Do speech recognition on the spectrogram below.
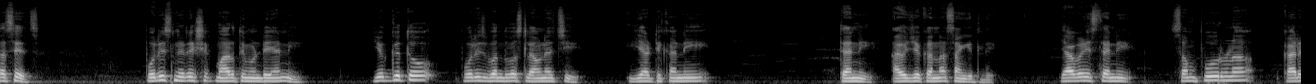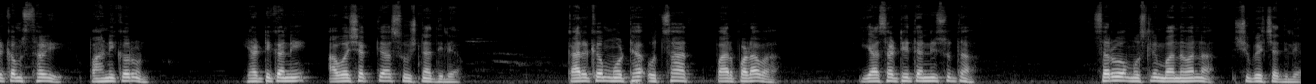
तसेच पोलीस निरीक्षक मारुती मुंडे यांनी योग्य तो पोलीस बंदोबस्त लावण्याची या ठिकाणी त्यांनी आयोजकांना सांगितले. यावेळेस त्यांनी संपूर्ण कार्यक्रमस्थळी पाहणी करून ह्या ठिकाणी आवश्यक त्या सूचना दिल्या. कार्यक्रम मोठ्या उत्साहात पार पडावा यासाठी त्यांनीसुद्धा सर्व मुस्लिम बांधवांना शुभेच्छा दिल्या.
